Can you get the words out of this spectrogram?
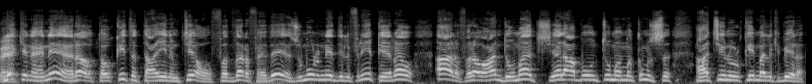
لكن هنا راهو توقيت التعيين نتاعو في الظرف هذا جمهور النادي الافريقي راهو اعرف راهو عنده ماتش يلعبوا وأنتم ما كنتش عاطينه القيمة الكبيرة.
